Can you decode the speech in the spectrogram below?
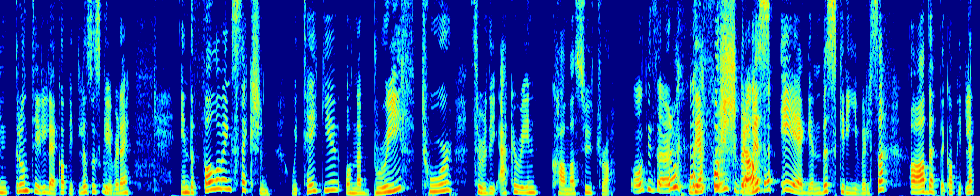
introen til det kapittelet så skriver de In the following section we take you on a brief tour through the Akarin Kama Sutra. Å, fy søren. Det er forskernes egen beskrivelse av dette kapitlet.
